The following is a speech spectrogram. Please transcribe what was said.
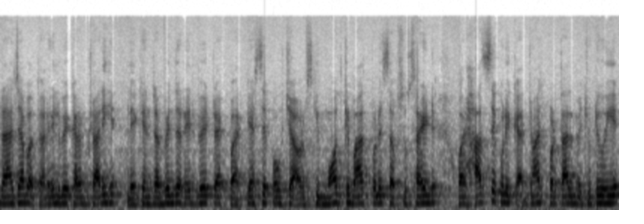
राजावत रेलवे कर्मचारी है, लेकिन रविंद्र रेलवे ट्रैक पर कैसे पहुँचा और उसकी मौत के बाद पुलिस अब सुसाइड और हादसे को लेकर जाँच पड़ताल में जुटी हुई है।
